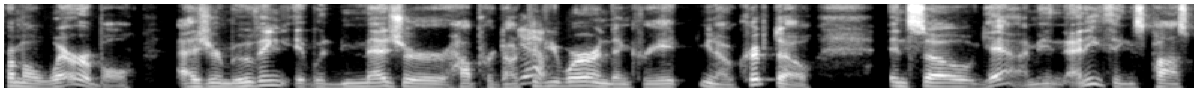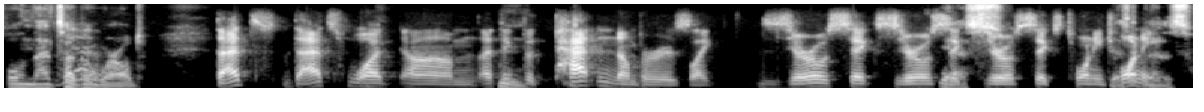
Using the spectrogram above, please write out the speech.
from a wearable as you're moving it would measure how productive Yeah. you were and then create you know crypto and so yeah i mean anything's possible in that type Yeah. of world That's that's what um I think Hmm. the patent number is like 060606 Yes. Yes, 2020. is.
